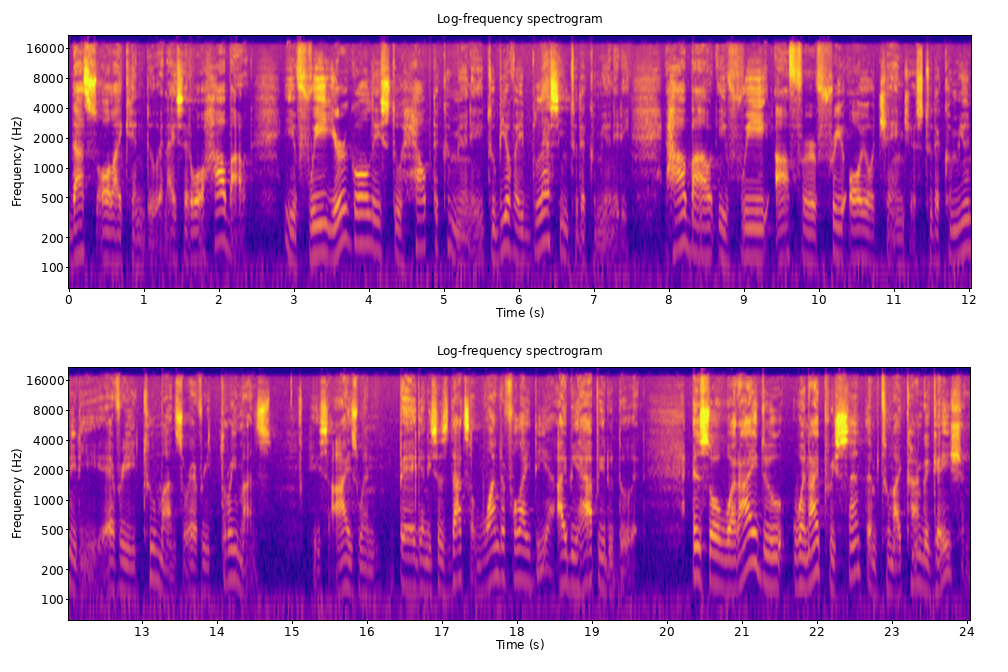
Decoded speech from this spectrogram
that's all I can do. And I said, Well, how about if we, your goal is to help the community, to be of a blessing to the community, how about if we offer free oil changes to the community every two months or every three months? His eyes went big and he says, That's a wonderful idea. I'd be happy to do it. And so, what I do when I present them to my congregation,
